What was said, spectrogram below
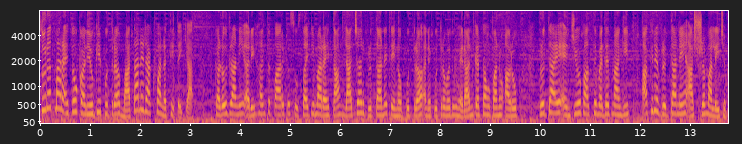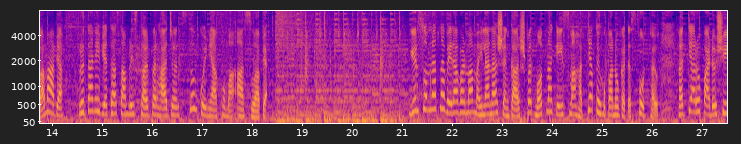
સુરતમાં રહેતો કળિયુગી પુત્ર માતાને રાખવા નથી તૈયાર. કડોદરાની અરિહંત પાર્ક સોસાયટીમાં રહેતા લાચાર વૃદ્ધાને તેનો પુત્ર અને પુત્રવધુ હેરાન કરતા હોવાનો આરોપ. વૃદ્ધાએ એનજીઓ પાસે મદદ માંગી. આખરે વૃદ્ધાને આશ્રમમાં લઈ જવામાં આવ્યા. વૃદ્ધાની વ્યથા સાંભળી સ્થળ પર હાજર સૌ કોઈની આંખોમાં આંસુ આપ્યા. ગીર સોમનાથના વેરાવળમાં મહિલાના શંકાસ્પદ મોતના કેસમાં હત્યા થઈ હોવાનો ઘટસ્ફોટ થયો. હત્યારો પાડોશી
